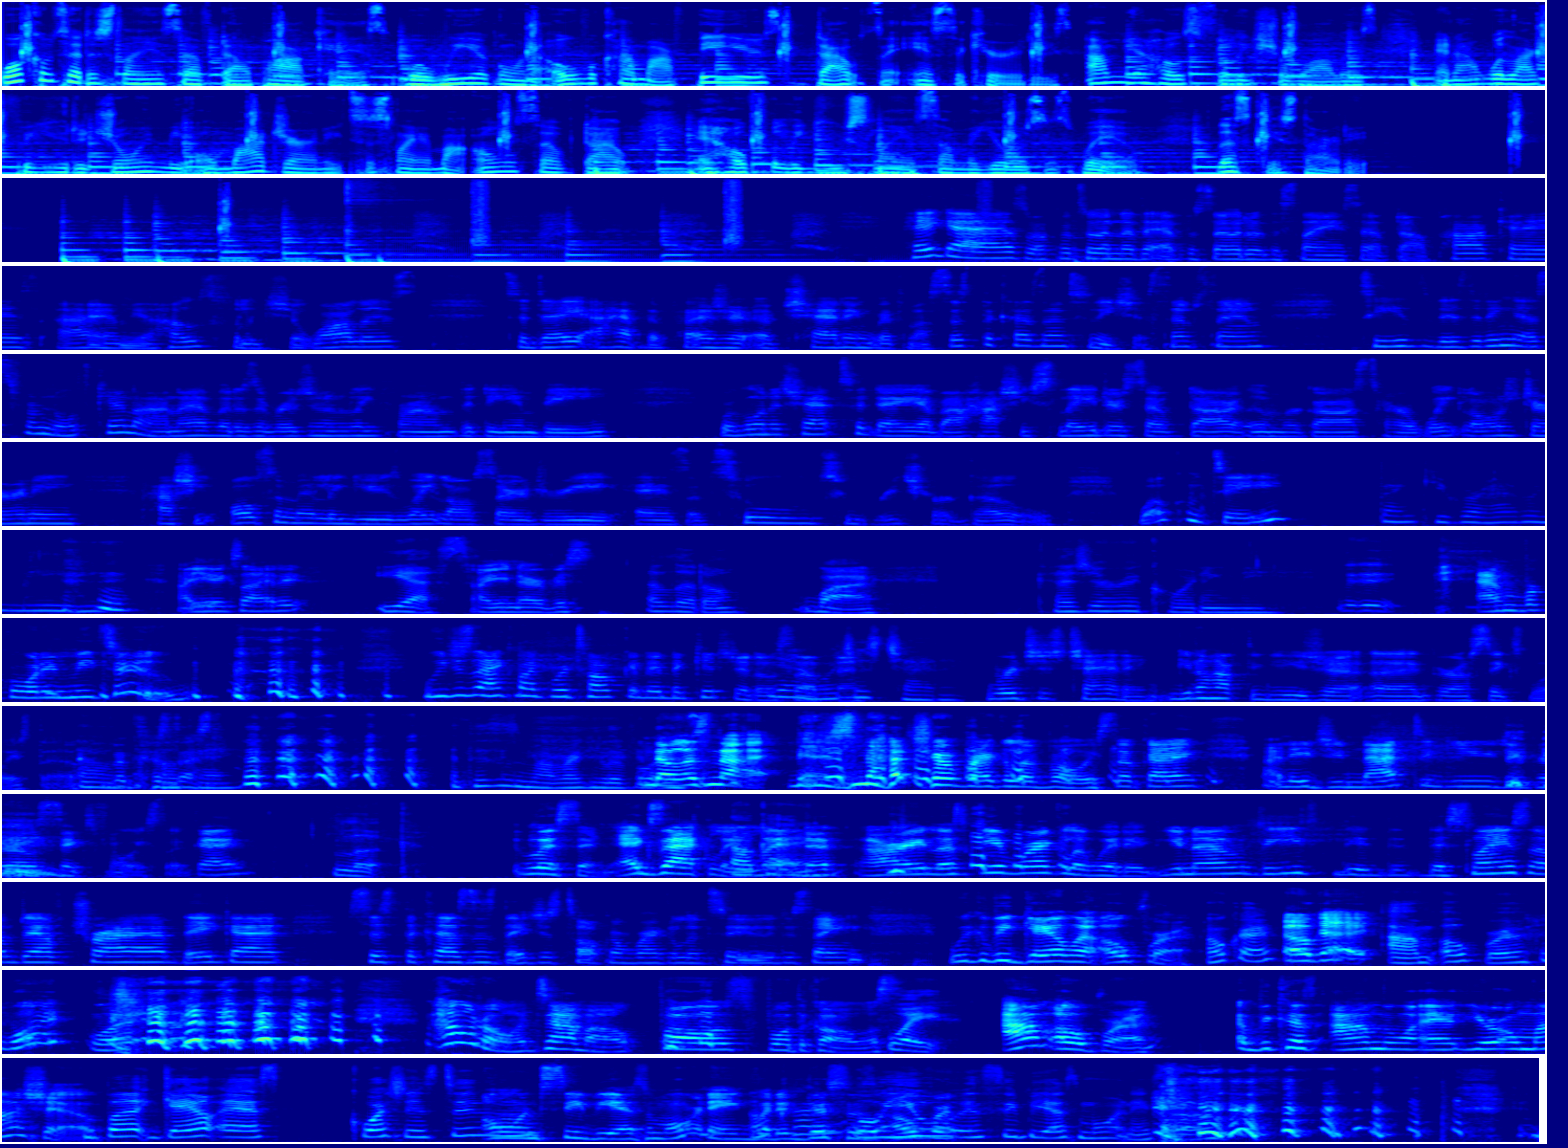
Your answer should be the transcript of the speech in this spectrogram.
Welcome to the Slaying Self Doubt podcast, where we are going to overcome our fears, doubts, and insecurities. I'm your host, Felicia Wallace, and I would like for you to join me on my journey to slaying my own self doubt and hopefully you slaying some of yours as well. Let's get started. Welcome to another episode of the Slaying Self Doubt podcast. I am your host, Felicia Wallace. Today I have the pleasure of chatting with my sister cousin, Tynisha Simpson. T is visiting us from North Carolina, but is originally from the DMV. We're going to chat today about how she slayed her self doubt in regards to her weight loss journey, how she ultimately used weight loss surgery as a tool to reach her goal. Welcome, T. Thank you for having me. Are you excited? yes, Are you nervous? a little. Why? Because you're recording me. I'm recording me too. we just act like we're talking in the kitchen or yeah, something. we're just chatting. We're just chatting. You don't have to use your uh, girl six voice though, Oh, because okay. that's This is my regular voice. no, it's not. That is not your regular voice. Okay, I need you not to use your girl six voice. Okay, Look, listen exactly, Okay. Linda. All right, let's get regular with it. You know these the the, the Slaying Self Doubt tribe. They got sister cousins. They just talking regular too. This ain't. We could be Gail and Oprah. okay, Okay. I'm Oprah. What? What? Hold on, time out. Pause for the cause. Wait, I'm Oprah because I'm the one. You're on my show but Gail asked questions too. on CBS Morning. But if this is well, you Oprah, in CBS Morning. So.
